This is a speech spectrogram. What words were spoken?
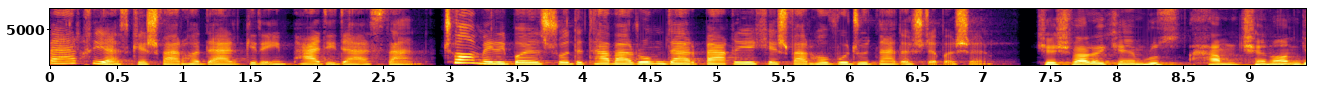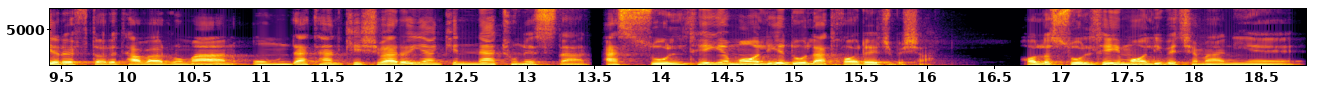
برخی از کشورها درگیر این پدیده هستند. چه عاملی باعث شده تورم در بقیه کشورها وجود نداشته باشه؟ کشورهایی که امروز همچنان گرفتار تورمن عمدتا کشورهایی که نتونستن از سلطه مالی دولت خارج بشن. حالا سلطه مالی به چه معنیه؟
